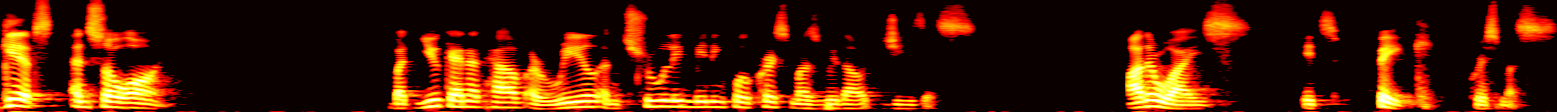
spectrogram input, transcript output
gifts and so on. But you cannot have a real and truly meaningful Christmas without Jesus. Otherwise, it's fake Christmas.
